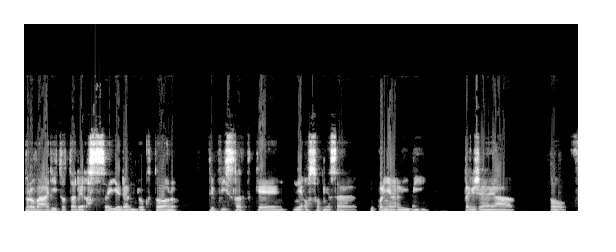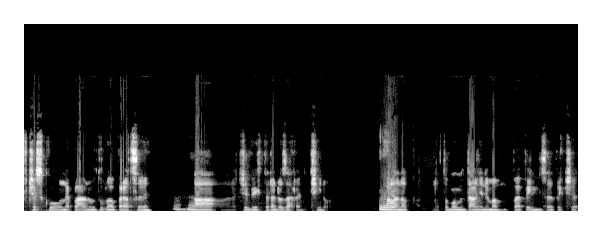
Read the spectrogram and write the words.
provádí to tady asi jeden doktor. Ty výsledky mě osobně se úplně nelíbí, takže já to v Česku neplánuju, tuhle operaci, Mhm. a radši bych teda do zahraničí, no. Jo. Ale na, na to momentálně nemám úplně peníze, takže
